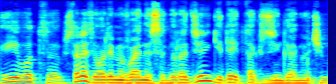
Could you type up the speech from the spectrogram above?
И вот, представляете, во время войны собирать деньги, да и так с деньгами очень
